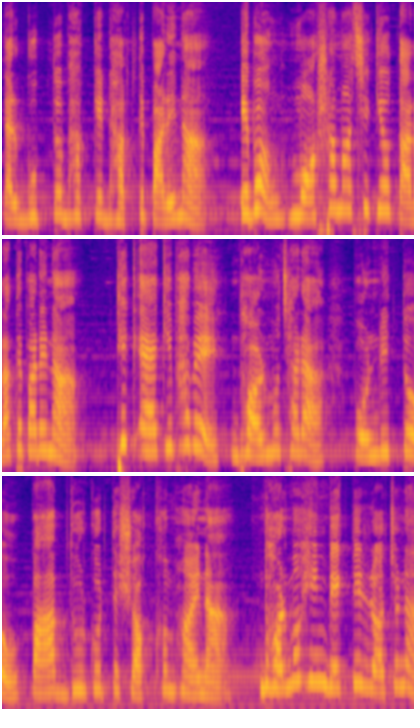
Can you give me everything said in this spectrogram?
তার গুপ্ত ভাগকে ঢাকতে পারে না এবং মশা মাছি কেউ তাড়াতে পারে না, ঠিক একইভাবে ধর্ম ছাড়া পণ্ডিত্য পাপ দূর করতে সক্ষম হয় না। ধর্মহীন ব্যক্তির রচনা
